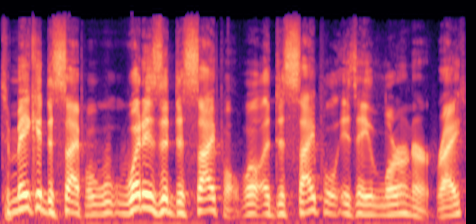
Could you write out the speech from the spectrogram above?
to make a disciple, what is a disciple? Well, a disciple is a learner, right?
